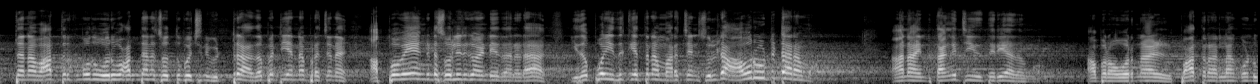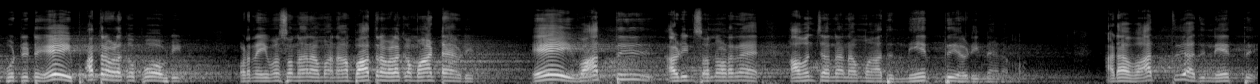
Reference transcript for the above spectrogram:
இத்தனை வார்த்தை இருக்கும்போது ஒரு வார்த்தை தானே சொத்து போச்சுன்னு விட்டுரு அதை பற்றி என்ன பிரச்சனை? அப்போவே என்கிட்ட சொல்லியிருக்க வேண்டியதுதானடா. இதை போய் இதுக்கு எத்தனை மறைச்சேன்னு சொல்லிட்டு அவர் விட்டுட்டாராமா. ஆனால் இந்த தங்கச்சி இது தெரியாதம்மா. அப்புறம் ஒரு நாள் பாத்திரம் எல்லாம் கொண்டு போட்டுட்டு ஏய் பாத்திரம் விளக்க போ அப்படின்னு. உடனே இவன் சொன்னாராமா நான் பாத்திரம் விளக்க மாட்டேன் அப்படின்னு. ஏய் வாத்து அப்படின்னு சொன்ன உடனே அவன் சொன்னானாம்மா அது நேத்து அப்படின்னானம்மா அடா வாத்து அது நேத்து.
